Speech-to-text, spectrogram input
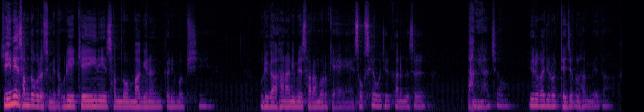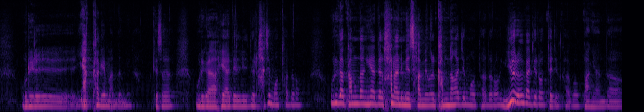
개인의 삶도 그렇습니다. 우리 개인의 삶도 마귀는 끊임없이 우리가 하나님의 사람으로 계속 세워질 가는 것을 방해하죠. 여러 가지로 대적을 합니다. 우리를 약하게 만듭니다. 그래서 우리가 해야 될 일들 하지 못하도록 우리가 감당해야 될 하나님의 사명을 감당하지 못하도록 여러 가지로 대적하고 방해한다.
